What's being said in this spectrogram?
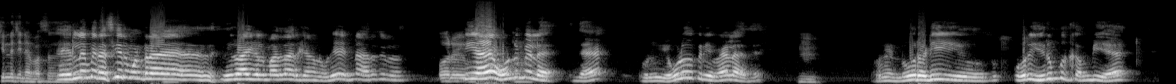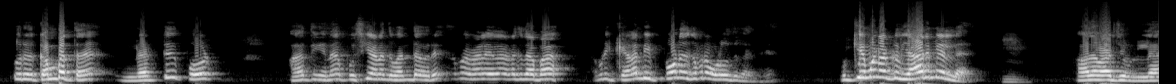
சின்ன சின்ன பசங்க. எல்லாமே ரசிகர் மன்ற நிர்வாகிகள் மாதிரி தான் இருக்காங்க ஒழிய என்ன அரசியல்? ஒரு நீங்க ஒண்ணுமே இல்லை? இந்த ஒரு எவ்வளோ பெரிய வேலை அது. ஒரு நூறு அடி ஒரு இரும்பு கம்பியை ஒரு கம்பத்தை நட்டு போட் பார்த்தீங்கன்னா புசி ஆனந்து வந்தவர் அப்போ வேலையெல்லாம் நடக்குதாப்பா? அப்படி கிளம்பி போனதுக்கப்புறம் உழுவுதுங்க அது. முக்கியமான நாட்கள் யாருமே இல்லை. ஆதவார்ஜுன் இல்லை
